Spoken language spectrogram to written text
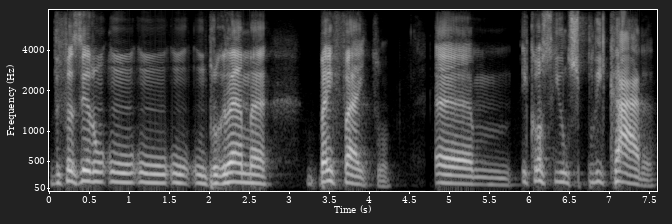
de fazer um, um, um, um programa bem feito um, e conseguir explicar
